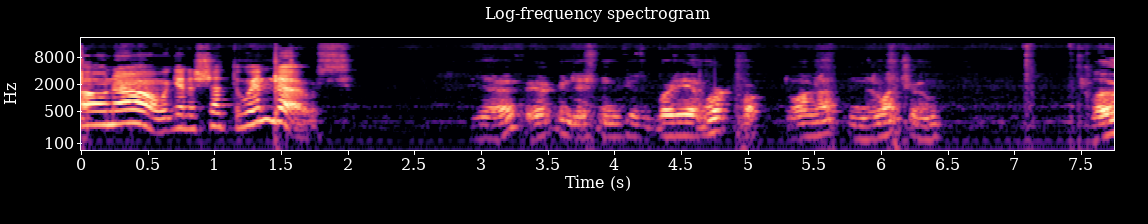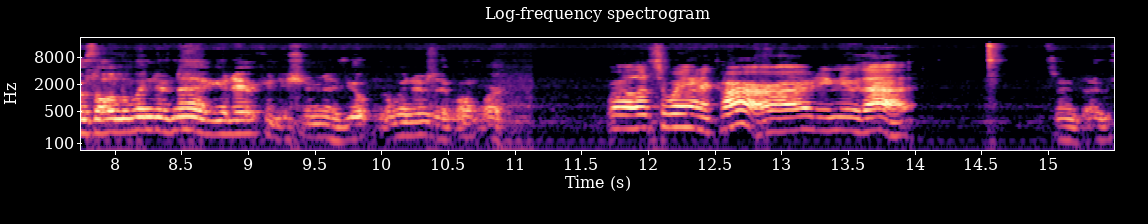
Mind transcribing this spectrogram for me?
Oh no, we gotta shut the windows. Yeah, air conditioning because the buddy at work lined up in the lunchroom. Close all the windows now, you get air conditioning. If you open the windows, it won't work. Well, that's the way in a car. I already knew that. Same dose.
